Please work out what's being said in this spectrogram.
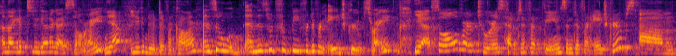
And I get to do the other guys still, right? Yep, you can do a different color. And so, and this would for, be for different age groups, right? Yeah, so all of our tours have different themes and different age groups. Um,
